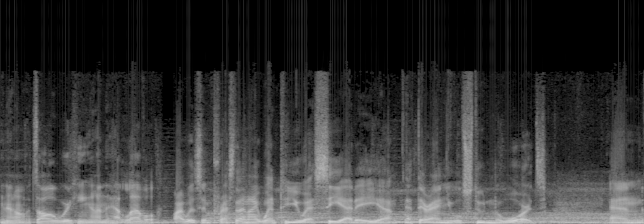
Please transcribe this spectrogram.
you know, it's all working on that level. I was impressed. Then I went to USC at a uh, at their annual student awards. And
